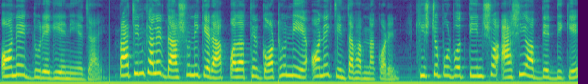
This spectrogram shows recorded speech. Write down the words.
অনেক দূর এগিয়ে নিয়ে যায়। প্রাচীনকালের দার্শনিকেরা পদার্থের গঠন নিয়ে অনেক চিন্তাভাবনা করেন। খ্রিস্টপূর্ব তিনশো আশি অব্দের দিকে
